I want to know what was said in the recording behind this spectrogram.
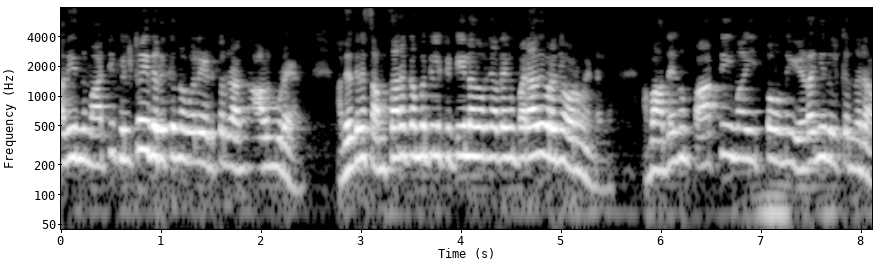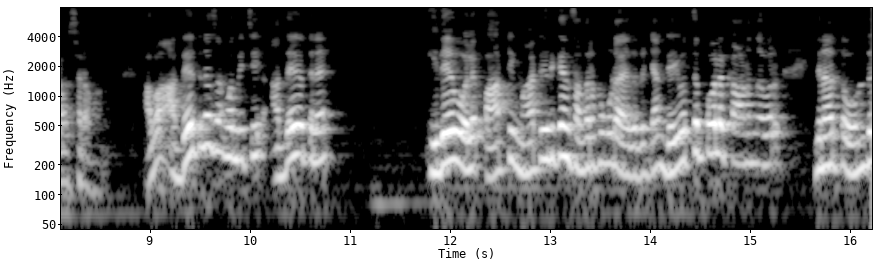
അതിൽ നിന്ന് മാറ്റി ഫിൽട്ടർ ചെയ്തെടുക്കുന്ന പോലെ എടുത്തൊരു ആളും കൂടെയാണ്. അദ്ദേഹത്തിന് സംസ്ഥാന കമ്മിറ്റിയിൽ കിട്ടിയില്ല എന്ന് പറഞ്ഞാൽ അദ്ദേഹം പരാതി പറഞ്ഞ ഓർമ്മയുണ്ടല്ലോ. അപ്പോൾ അദ്ദേഹം പാർട്ടിയുമായി ഇപ്പോൾ ഒന്ന് ഇടഞ്ഞു നിൽക്കുന്ന ഒരു അവസരമാണ്. അപ്പോൾ അദ്ദേഹത്തിനെ സംബന്ധിച്ച് അദ്ദേഹത്തിന് ഇതേപോലെ പാർട്ടി മാറ്റിയിരിക്കാൻ സന്ദർഭം കൂടെ ആയതുകൊണ്ട് ഞാൻ ദൈവത്തെ പോലെ കാണുന്നവർ ഇതിനകത്ത് ഉണ്ട്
